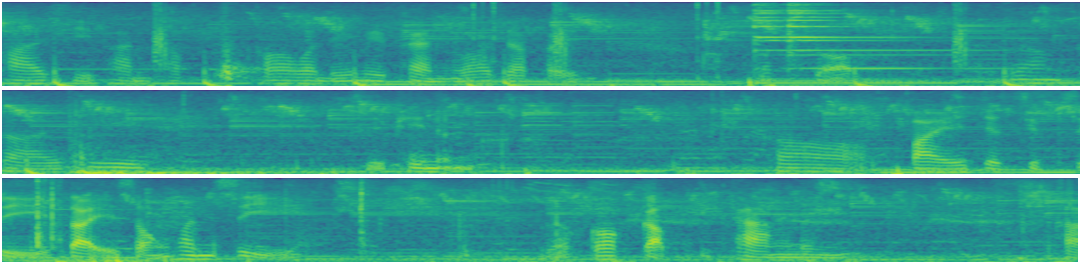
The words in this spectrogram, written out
พาย4,000 ครับ ก็วันนี้มีแผนว่าจะไปทดสอบร่างกายที่ CP1 ก็ไป 74 ไต่2,004แล้วก็กลับอีกทางหนึ่งขา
